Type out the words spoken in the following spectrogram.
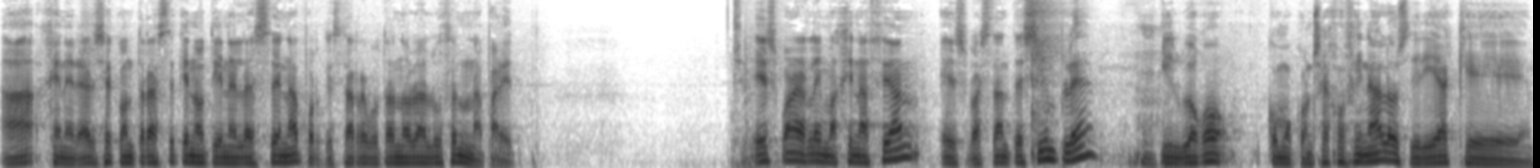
a generar ese contraste que no tiene la escena porque está rebotando la luz en una pared. Es poner la imaginación, es bastante simple y luego como consejo final os diría que,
